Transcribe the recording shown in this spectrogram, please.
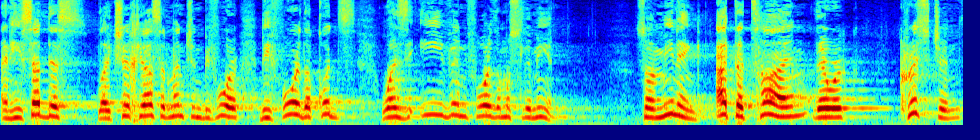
And he said this, like Sheikh Yasir mentioned before, before the Quds was even for the Muslimin. So, meaning at the time there were Christians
